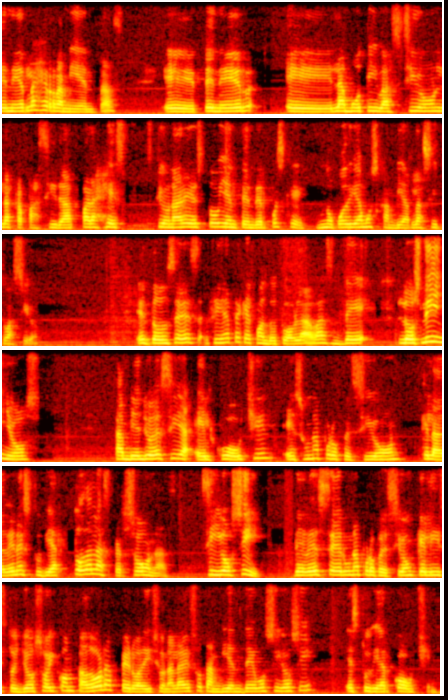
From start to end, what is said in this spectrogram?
tener las herramientas, eh, tener eh, la motivación, la capacidad para gestionar esto y entender pues que no podíamos cambiar la situación. Entonces, fíjate que cuando tú hablabas de los niños, también yo decía, el coaching es una profesión que la deben estudiar todas las personas, sí o sí. Debe ser una profesión que listo, yo soy contadora, pero adicional a eso también debo sí o sí estudiar coaching.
